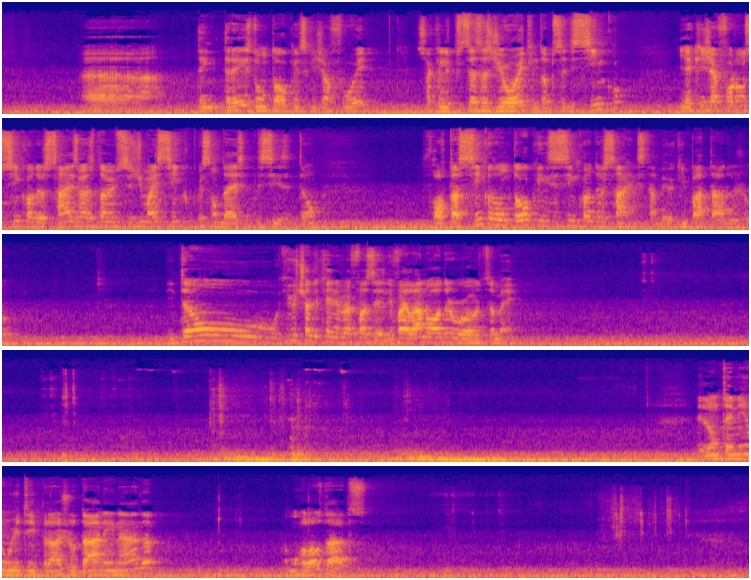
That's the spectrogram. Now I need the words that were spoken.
uh, tem três Doom Tokens que já foi. Só que ele precisa de oito, então precisa de cinco. E aqui já foram 5 Other Signs, mas eu também preciso de mais 5, porque são 10 que precisa. Então, falta 5 Dawn Tokens e 5 Other Signs. Tá meio que empatado o jogo. Então, o que o Charlie Kane vai fazer? Ele vai lá no Other World também. Ele não tem nenhum item para ajudar nem nada. Vamos rolar os dados.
